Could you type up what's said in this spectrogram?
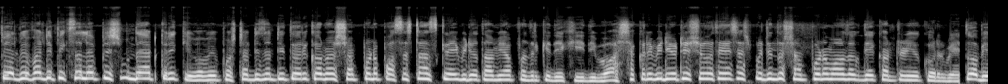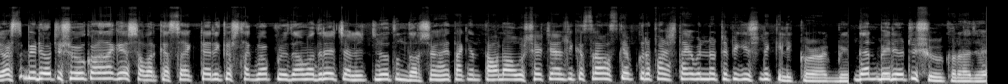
পিএলপি ফাইলটি পিক্সেল অ্যাপ্লিকেশন মধ্যে অ্যাড করে কীভাবে পোস্টার ডিজাইনটি তৈরি করবেন, সম্পূর্ণ প্রসেসটা আজকের এই ভিডিওতে আমি আপনাদেরকে দেখিয়ে দিব। আশা করি ভিডিওটি শুরু থেকে শেষ পর্যন্ত সম্পূর্ণ মনোযোগ দিয়ে কন্টিনিউ করবে। তো ভিউয়ার্স ভিডিওটি শুরু করার আগে সবার কাছে একটা রিকোয়েস্ট থাকবে। আপনি যদি আমাদের এই চ্যানেলটি নতুন দর্শক হয়ে থাকেন, তাহলে অবশ্যই চ্যানেলটিকে সাবস্ক্রাইব করে পাশে থাকবেন নোটিফিকেশনে ক্লিক করে রাখবেন। দেন ভিডিওটি শুরু করা যায়।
